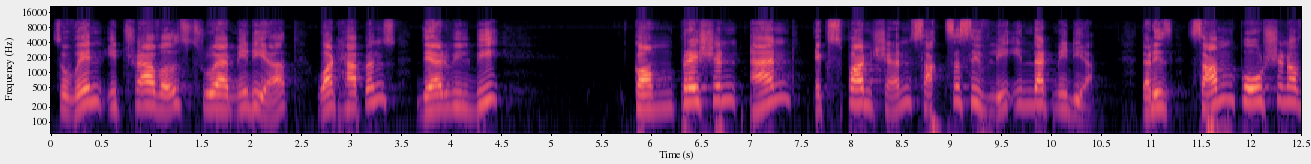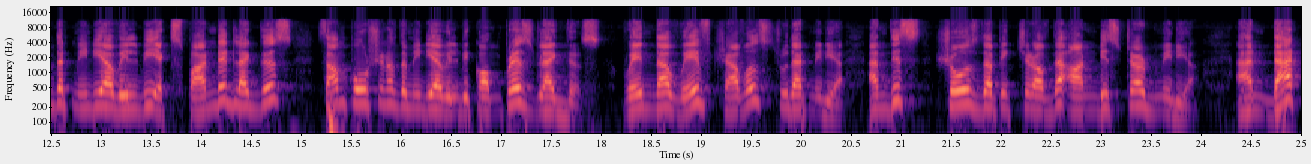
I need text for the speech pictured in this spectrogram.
So, when it travels through a media, what happens? There will be compression and expansion successively in that media. That is, some portion of that media will be expanded like this, some portion of the media will be compressed like this, when the wave travels through that media. And this shows the picture of the undisturbed media. And that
